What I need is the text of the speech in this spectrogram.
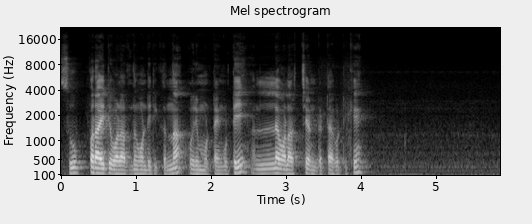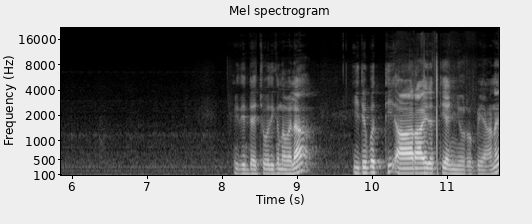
സൂപ്പറായിട്ട് വളർന്നുകൊണ്ടിരിക്കുന്ന ഒരു മുട്ടൻകുട്ടി. നല്ല വളർച്ചയുണ്ട് കേട്ടോ കുട്ടിക്ക്. ഇതിന്റെ ചോദിക്കുന്ന വില ഇരുപത്തി ആറായിരത്തി അഞ്ഞൂറ് രൂപയാണ്.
